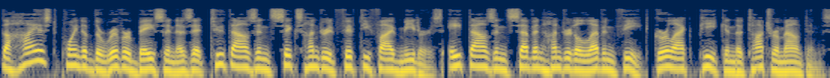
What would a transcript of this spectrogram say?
The highest point of the river basin is at 2655 meters, 8711 feet, Gerlach Peak in the Tatra Mountains.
